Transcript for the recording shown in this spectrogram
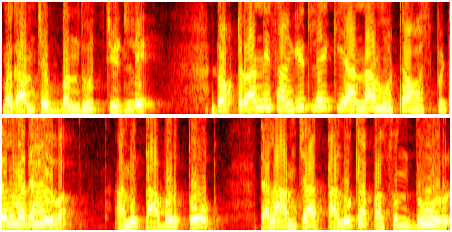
मग आमचे बंधू चिडले. डॉक्टरांनी सांगितले की यांना मोठ्या हॉस्पिटलमध्ये हलवा. आम्ही ताबडतोब त्याला आमच्या तालुक्यापासून दूर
